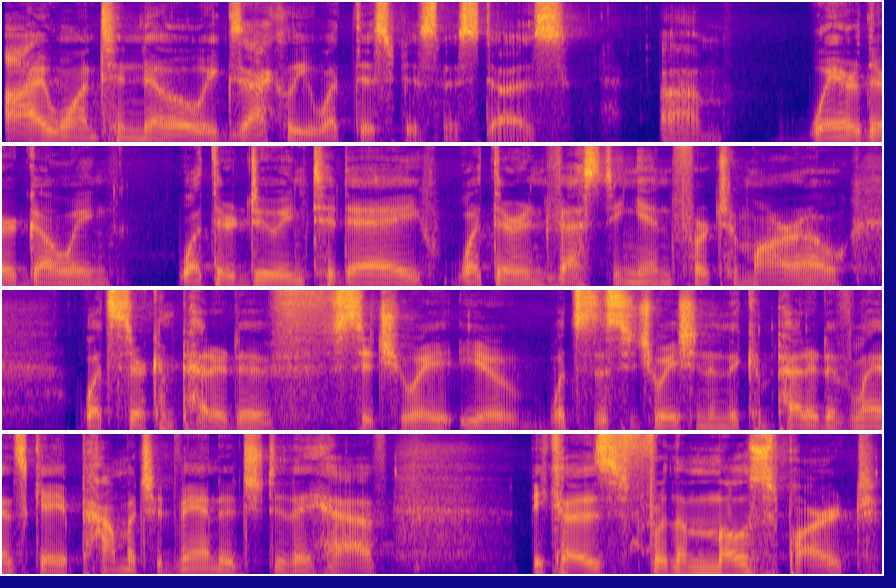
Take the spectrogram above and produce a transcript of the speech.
I want to know exactly what this business does. Um, where they're going, what they're doing today, what they're investing in for tomorrow, what's their competitive situation, you know, what's the situation in the competitive landscape, how much advantage do they have? Because for the most part,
